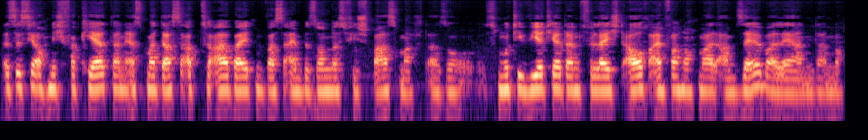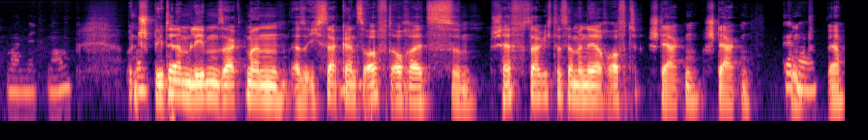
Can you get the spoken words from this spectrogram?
es ist ja auch nicht verkehrt, dann erstmal das abzuarbeiten, was einem besonders viel Spaß macht. Also es motiviert ja dann vielleicht auch einfach nochmal am selber lernen dann nochmal mit. Ne? Und, und, später im Leben sagt man, also ich sage ganz oft, auch als ähm, Chef sage ich das ja, man ja auch oft stärken, stärken. Genau. Punkt. Ja.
